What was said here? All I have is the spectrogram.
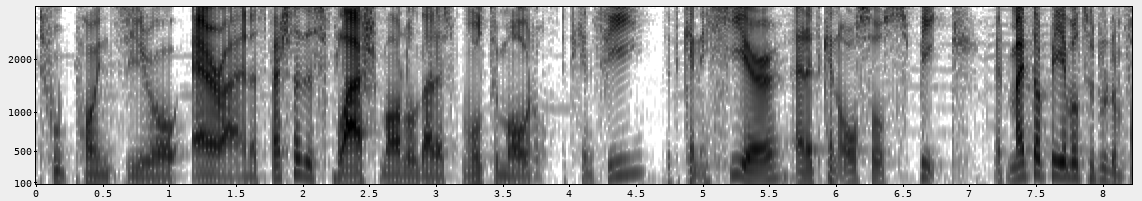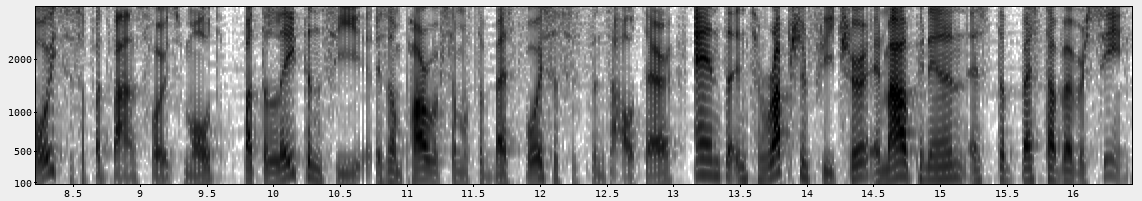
2.0 era, and especially this Flash model that is multimodal. It can see, it can hear, and it can also speak. It might not be able to do the voices of advanced voice mode, but the latency is on par with some of the best voice assistants out there. And the interruption feature, in my opinion, is the best I've ever seen.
